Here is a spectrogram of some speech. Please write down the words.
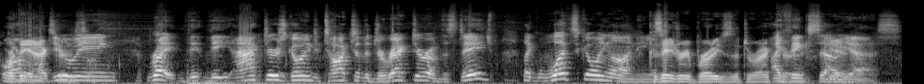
Or are the we actors. doing right the the actors going to talk to the director of the stage like what's going on here Because Adrien Brody's the director. i think so Yeah. yes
